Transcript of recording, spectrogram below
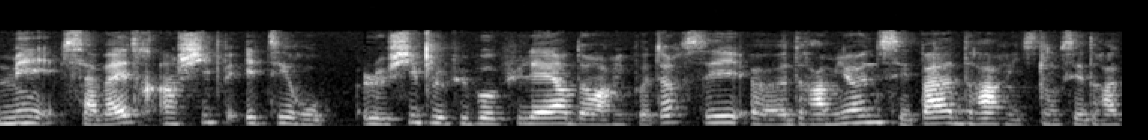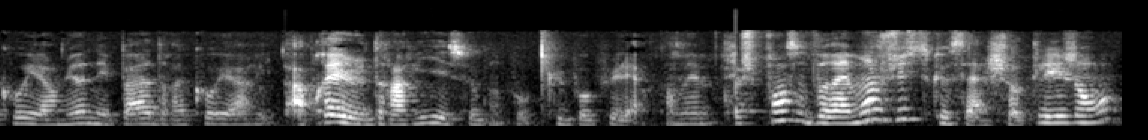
mais ça va être un chip hétéro. Le chip le plus populaire dans Harry Potter, c'est euh, Dramion, c'est pas Draris. Donc c'est Draco et Hermione et pas Draco et Harry. Après, le Drari est second plus populaire quand même. Je pense vraiment juste que ça choque les gens,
